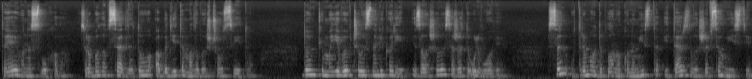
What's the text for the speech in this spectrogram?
та я його не слухала. Зробила все для того, аби діти мали вищу освіту. Доньки мої вивчились на лікарів і залишилися жити у Львові. Син отримав диплом економіста і теж залишився в місті.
